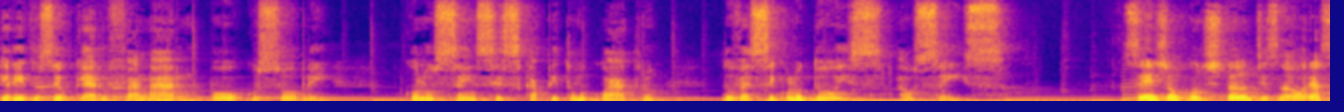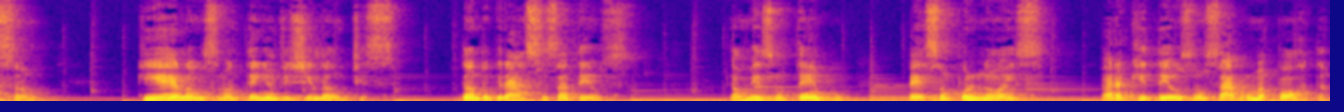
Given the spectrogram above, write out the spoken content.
Queridos, eu quero falar um pouco sobre Colossenses capítulo 4, do versículo 2 ao 6. Sejam constantes na oração, que ela os mantenha vigilantes, dando graças a Deus. Ao mesmo tempo, peçam por nós, para que Deus nos abra uma porta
